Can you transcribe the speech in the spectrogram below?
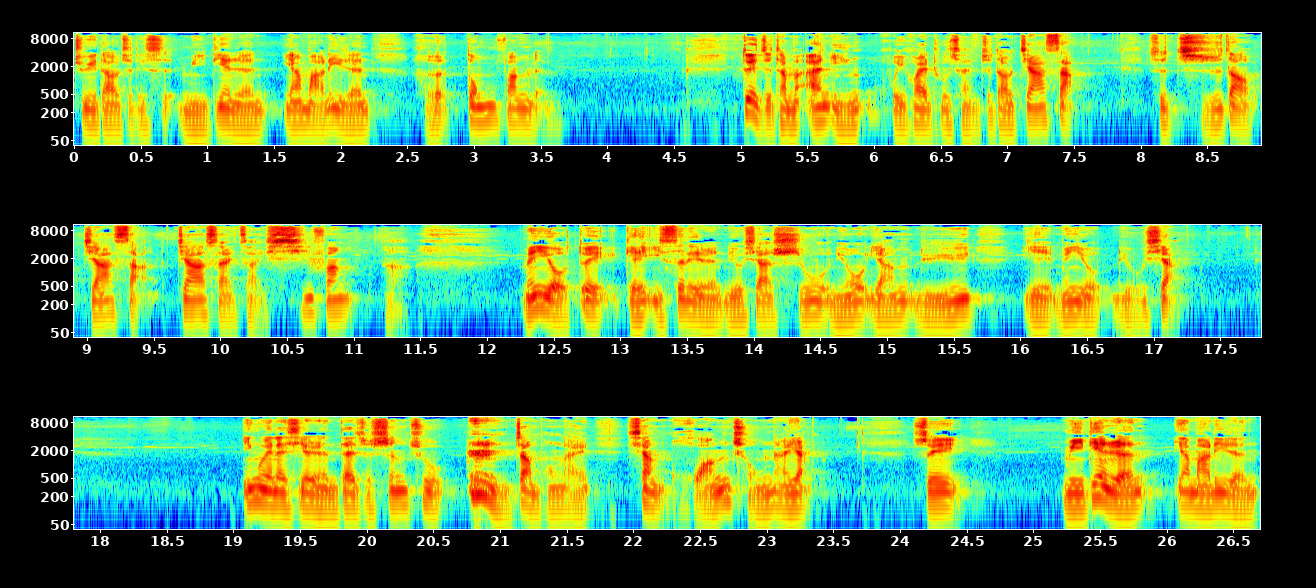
注意到这里是米甸人、亚玛利人和东方人，对着他们安营，毁坏土产，直到加萨。是直到加萨，加塞在西方啊，没有对给以色列人留下食物，牛羊驴也没有留下，因为那些人带着牲畜 帐篷来，像蝗虫那样，所以米甸人、亚玛利人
